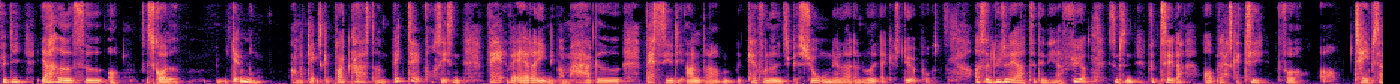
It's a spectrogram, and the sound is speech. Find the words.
Fordi jeg havde siddet og scrollet igennem nogle amerikanske podcast om vægttab, for at se sådan, hvad, hvad er der egentlig på markedet, hvad siger de andre, kan jeg få noget inspiration, eller er der noget, jeg ikke har styr på. Og så lytter jeg til den her fyr, som sådan fortæller om, hvad der skal til for tabe sig.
